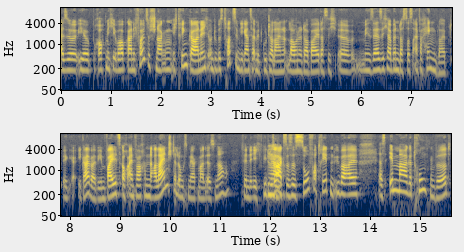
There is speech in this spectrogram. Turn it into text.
also ihr braucht mich überhaupt gar nicht voll zu schnacken, ich trinke gar nicht und du bist trotzdem die ganze Zeit mit guter Laune dabei, dass ich äh, mir sehr sicher bin, dass das einfach hängen bleibt, e egal bei wem, weil es auch einfach ein Alleinstellungsmerkmal ist, ne? finde ich. Wie du ja. sagst, es ist so vertreten überall, dass immer getrunken wird.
